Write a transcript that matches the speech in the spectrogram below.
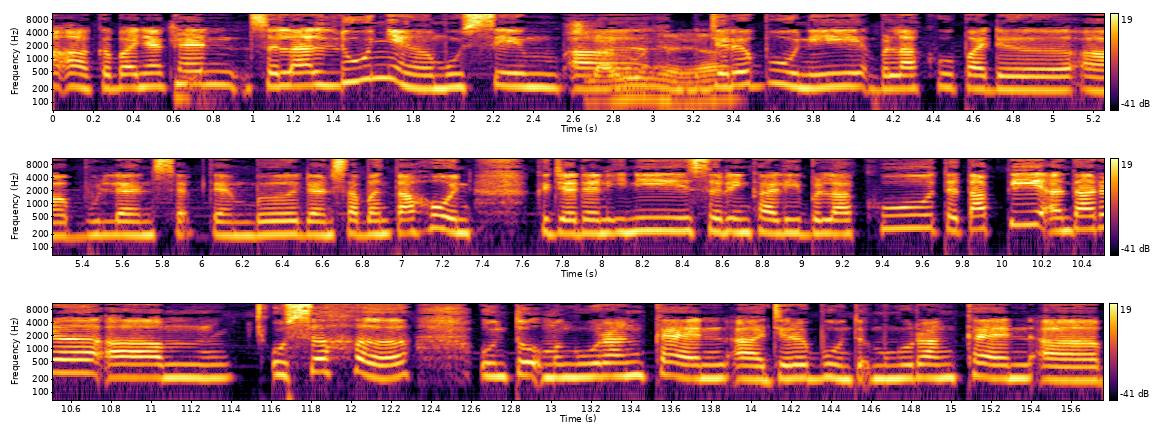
Uh, kebanyakan yeah. selalunya musim uh, selalunya, ya. jerebu ni berlaku pada uh, bulan September dan saban tahun kejadian ini sering kali berlaku tetapi antara um, usaha untuk mengurangkan uh, jerebu untuk mengurangkan uh,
